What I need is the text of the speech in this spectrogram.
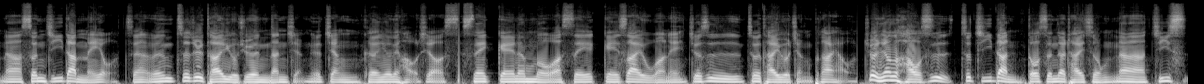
那生鸡蛋没有这样。嗯，这句台语我觉得很难讲，要讲可能有点好笑。谁给了某啊？谁给赛五啊？呢，就是这个台语我讲的不太好，就很像是好事，这鸡蛋都生在台中，那鸡屎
